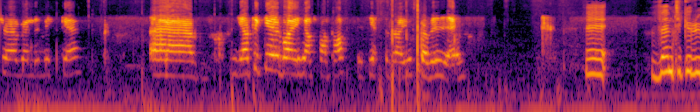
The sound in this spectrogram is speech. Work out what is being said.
Kör jag väldigt mycket. Eh, jag tycker det bara är helt fantastiskt. Jättebra gjort av EA. Eh, vem tycker du är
